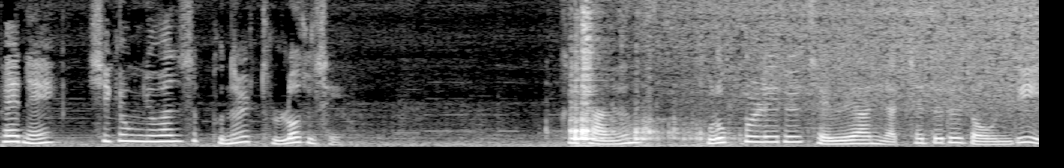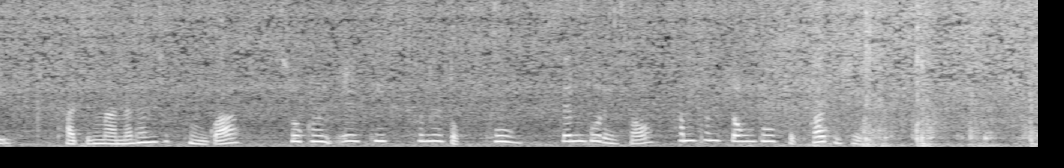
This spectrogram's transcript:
팬에 식용유 한 스푼을 둘러주세요. 그 다음 브로콜리를 제외한 야채들을 넣은 뒤 다진 마늘 한 스푼과 소금 1티스푼을 넣고 센 불에서 3분 정도 볶아주세요.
